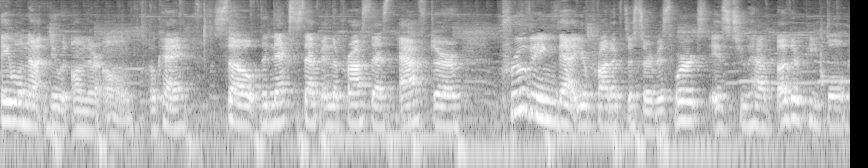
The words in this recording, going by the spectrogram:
they will not do it on their own okay so the next step in the process after proving that your product or service works is to have other people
